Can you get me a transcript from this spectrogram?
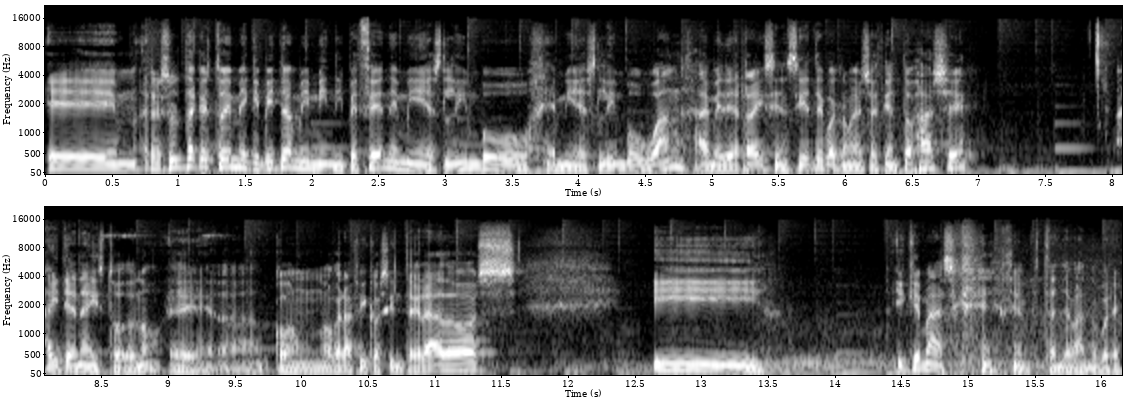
Eh, resulta que estoy en mi equipito, en mi mini PC, en mi Slimbo, en mi Slimbo One, AMD Ryzen 7 4800H. Ahí tenéis todo, ¿no? Eh, con los gráficos integrados. Y. ¿Y qué más? me están llamando por ahí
